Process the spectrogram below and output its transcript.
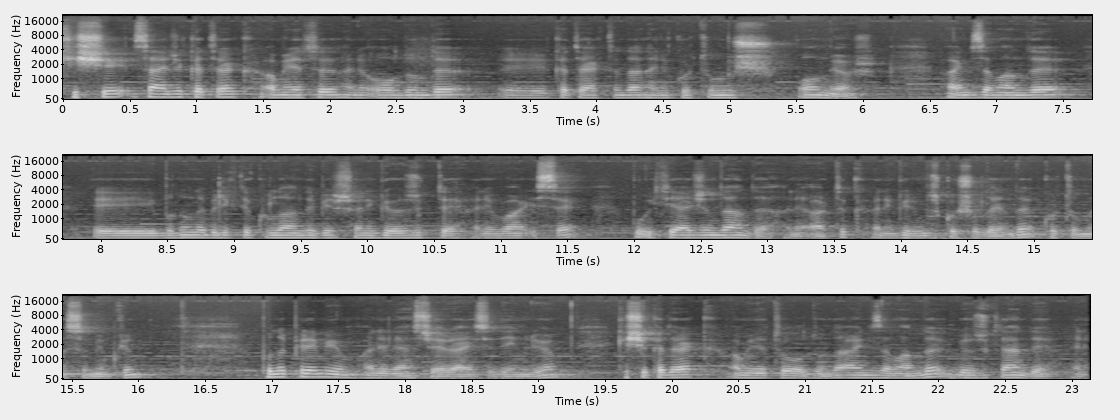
kişi sadece katarak ameliyatı hani olduğunda e, kataraktından hani kurtulmuş olmuyor. Aynı zamanda e, bununla birlikte kullandığı bir hani gözlük de hani var ise bu ihtiyacından da hani artık hani günümüz koşullarında kurtulması mümkün. Buna premium hani lens cerrahisi deniliyor. Kişi katarak ameliyatı olduğunda aynı zamanda gözlükten de hani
